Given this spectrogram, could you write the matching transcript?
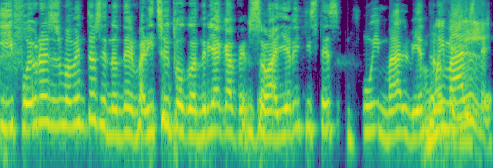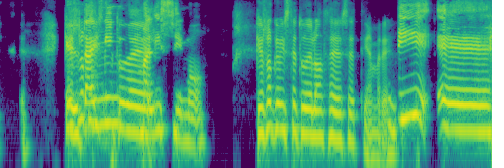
Y fue uno de esos momentos en donde el maricho hipocondríaca pensó, ayer hiciste muy mal viendo. Muy mal. ¿Qué el timing de... malísimo. ¿Qué es lo que viste tú del 11 de septiembre? Vi eh,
